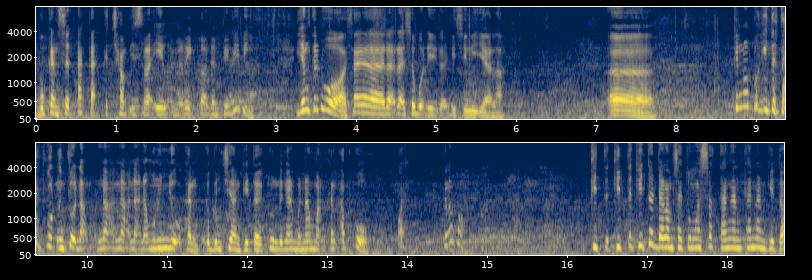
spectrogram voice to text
bukan setakat kecam Israel, Amerika dan PBB. Yang kedua, saya nak, nak sebut di di sini ialah uh, Kenapa kita takut untuk nak nak nak nak, nak menunjukkan kebencian kita itu dengan menamatkan APCO? Why? Kenapa? Kita kita kita dalam satu masa tangan kanan kita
